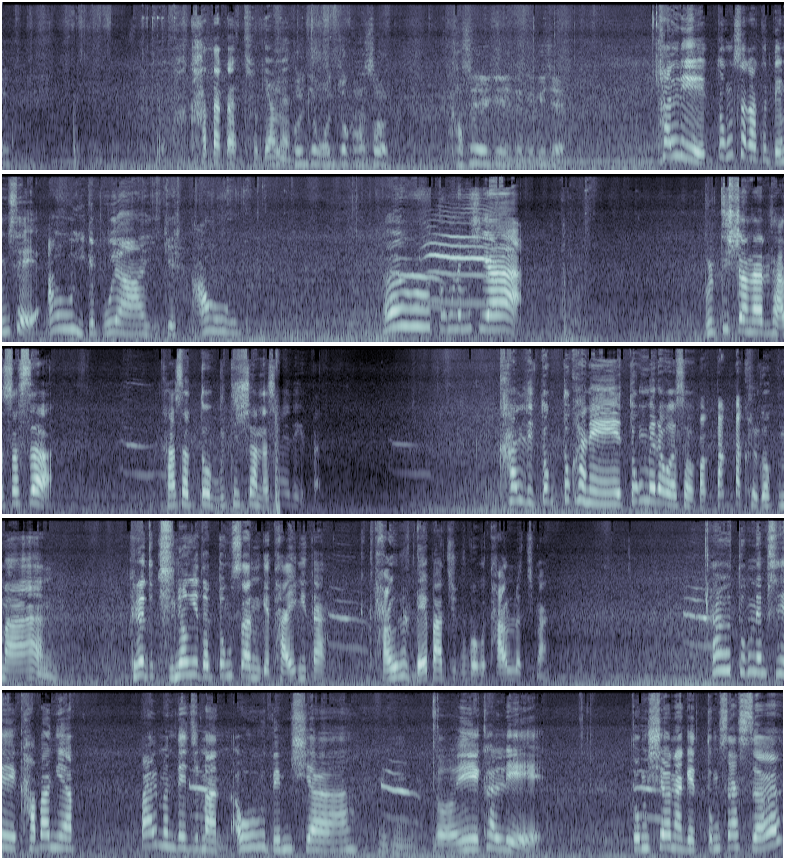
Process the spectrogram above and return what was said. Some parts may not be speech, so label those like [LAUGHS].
얘기할까요? 가다가 저기 하면 먼저 원조 가서 가서 얘기해야 되네, 그지? 칼리 똥 싸갖고 냄새. 아우 이게 뭐야 이게. 아우. 아우 똥 냄새야. 물티슈 하나를 다 썼어. 가서 또 물티슈 하나 사야 되겠다. 칼리 똑똑하네. 똥 매러워서 막 빡빡 긁었구만. 그래도 군형이다 똥 싸는 게 다행이다. 다 흘, 내 바지고 뭐고 다 흘렀지만 아우 똥 냄새 가방이야 빨면 되지만 어우 냄새야 너희 칼리 똥 시원하게 똥 쌌어?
